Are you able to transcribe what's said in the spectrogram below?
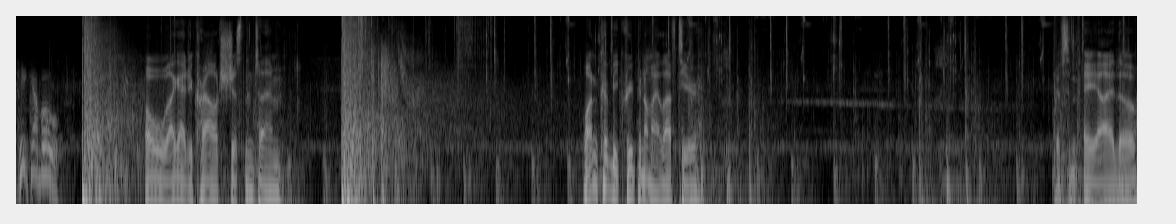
Peekaboo. Oh, I got you crouched just in time. One could be creeping on my left here. We have some AI though.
